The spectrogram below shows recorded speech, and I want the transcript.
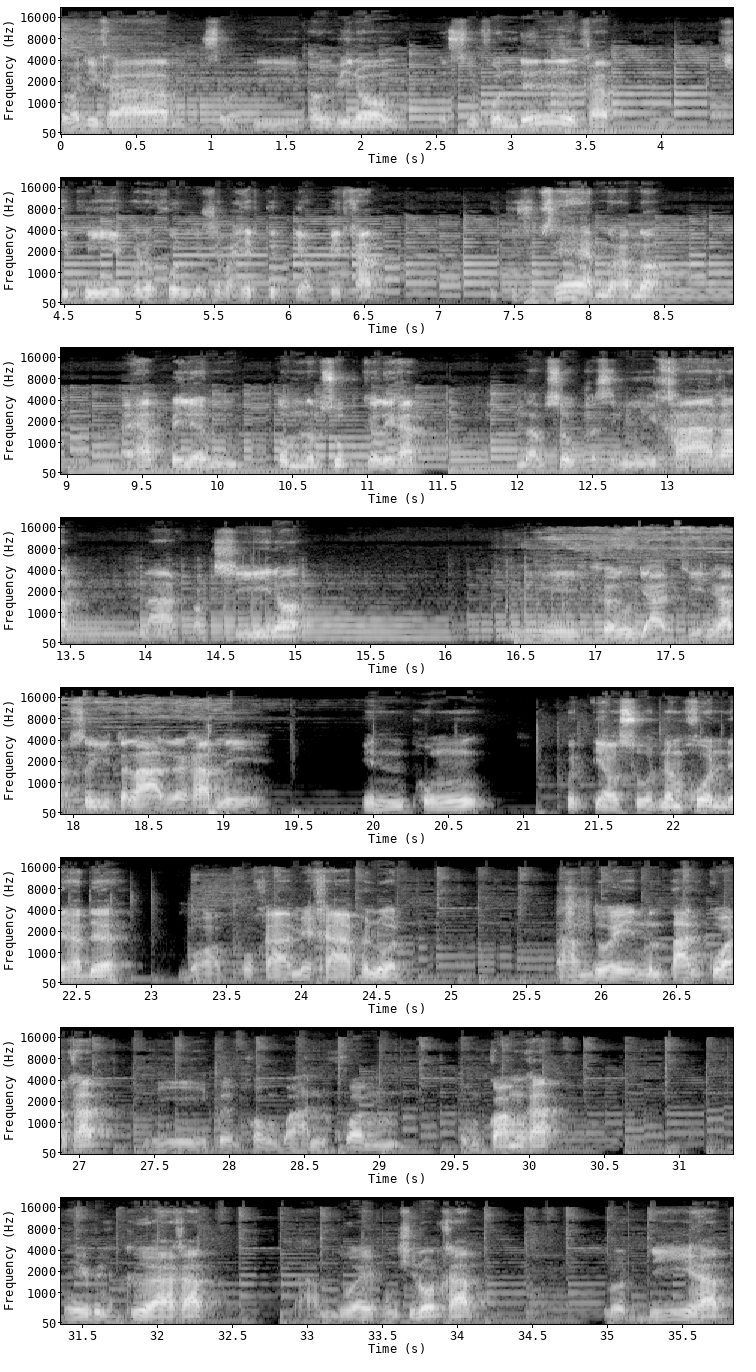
สวัสดีครับ สวัสดีพ่อแม่พี่น้องสุคนเด้อครับคลิปนี้พ่อทุกคนก็จะมาเฮ็ดก๋วยเตี๋ยวเป็ดครับไปกินแซ่บๆนะครับเนาะไปครับไปเริ่มต้มน้ำซุปกันเลยครับน้ำซุปก็สิมีข่าครับรากผักชีเนาะมีเครื่องยาจีนครับ ซื้ออยู่ตลาดนะครับนี่ เป็นผงก๋วยเตี๋ยวสูตรน้ำข้นเด้อครับเด้อบอกพ่อค้าแม่ค้าพนโนดตามด้วยน้ำตาลกรวดครับ นี่เพิ่มความหวานความ กลมกล่อมครับ นี่เป็นเกลือครับ ตามด้วยผงชูรสครับรสดีครับ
